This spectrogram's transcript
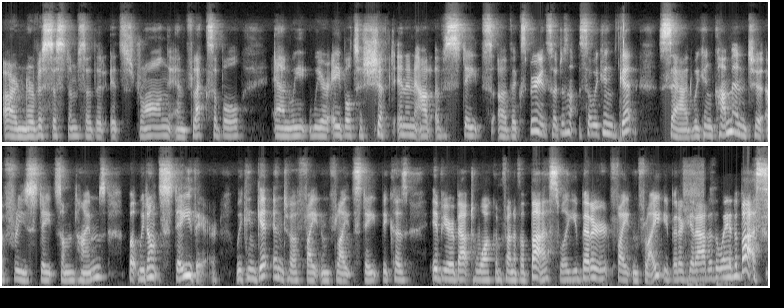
our nervous system so that it's strong and flexible and we we are able to shift in and out of states of experience. So it doesn't so we can get sad. We can come into a freeze state sometimes but we don't stay there. We can get into a fight and flight state because if you're about to walk in front of a bus well you better fight and flight. You better get out of the way of the bus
